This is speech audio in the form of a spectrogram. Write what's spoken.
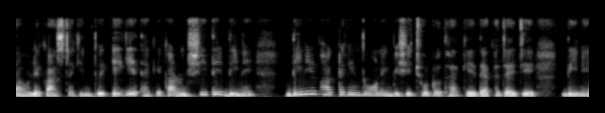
তাহলে কাজটা কিন্তু এগিয়ে থাকে। কারণ শীতের দিনে দিনের ভাগটা কিন্তু অনেক বেশি ছোট থাকে। দেখা যায় যে দিনে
